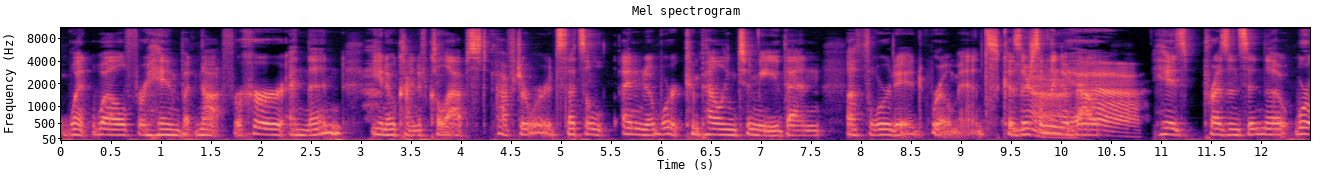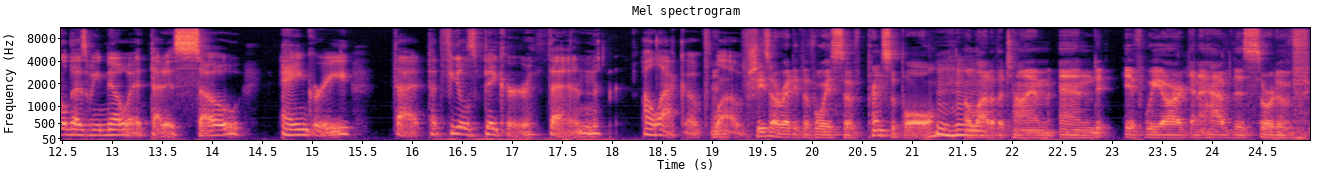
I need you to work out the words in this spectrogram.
went well for him, but not for her, and then you know, kind of collapsed afterwards. That's a I don't know more compelling to me than a thwarted romance because there's something about Yeah. his presence in the world as we know it that is so angry that that feels bigger than a lack of love. She's already the voice of principle Mm-hmm. a lot of the time. And if we are going to have this sort of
